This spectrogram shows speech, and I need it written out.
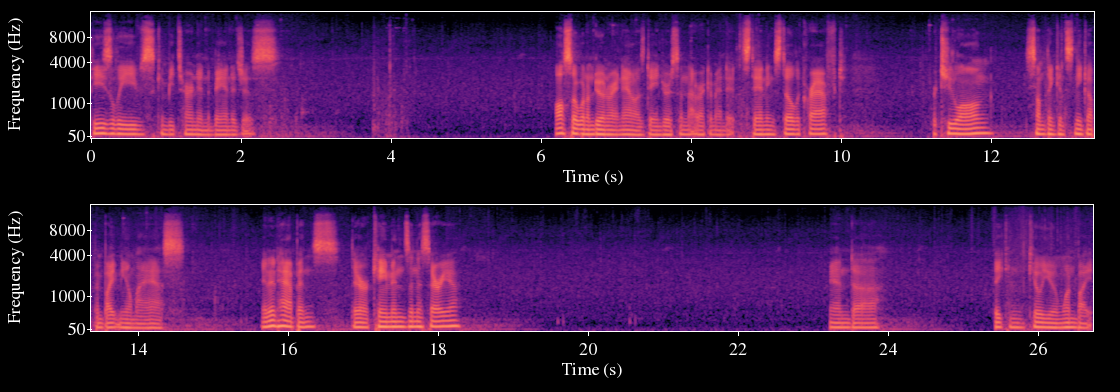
These leaves can be turned into bandages. Also, what I'm doing right now is dangerous and not recommended. Standing still to craft for too long, something can sneak up and bite me on my ass. And it happens. There are caimans in this area. and uh, they can kill you in one bite.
